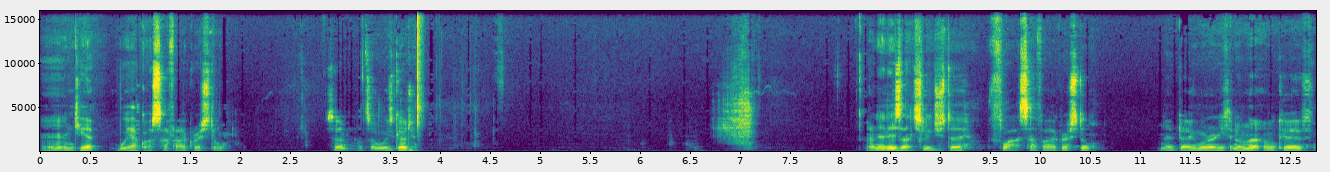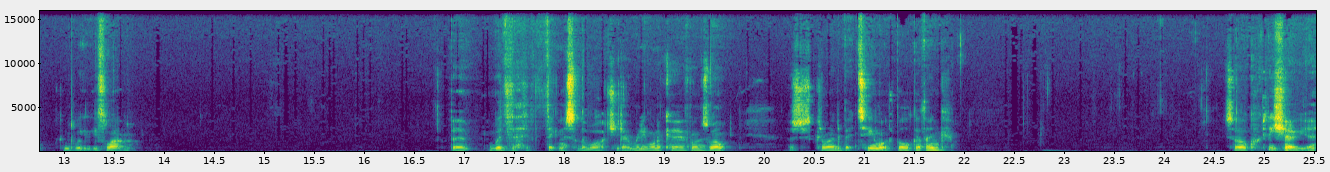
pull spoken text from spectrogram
And yep, we have got sapphire crystal. So that's always good. And it is actually just a flat sapphire crystal. No dome or anything on that, or curve, completely flat. But with the thickness of the watch, you don't really want a curved one as well. It's just going to add a bit too much bulk, I think. So I'll quickly show you,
